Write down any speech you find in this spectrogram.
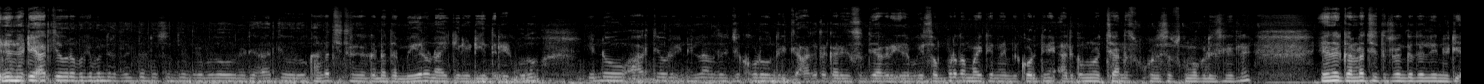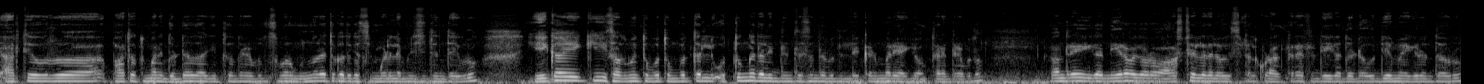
ಇನ್ನು ನಟಿ ಆರ್ತಿ ಅವರ ಬಗ್ಗೆ ಬಂದಿರೋ ದೊಡ್ಡ ಸುದ್ದಿ ಅಂತ ಹೇಳ್ಬೋದು. ನಟಿ ಆರ್ತಿ ಅವರು ಕನ್ನಡ ಚಿತ್ರರಂಗದ ಮೇರು ನಾಯಕಿ ನಟಿ ಅಂತ ಹೇಳ್ಬೋದು. ಇನ್ನು ಆರ್ತಿ ಅವರು ಇನ್ನೆಲ್ಲ ಚಿಕ್ಕ ಒಂದು ರೀತಿ ಆಘಾತಕಾರಿ ಸುದ್ದಿ ಆಗಲಿ, ಇದರ ಬಗ್ಗೆ ಸಂಪೂರ್ಣ ಮಾಹಿತಿಯನ್ನು ನಿಮಗೆ ಕೊಡ್ತೀನಿ. ಅದಕ್ಕೂ ಮುನ್ನ ಚಾನಲ್ಸ್ ಕೂಡ ಸಬ್ಸ್ಕ್ರೈಬ್ ಮಾಡಿ ಸ್ನೇಹಿತರೆ. ಏನಂದರೆ ಕನ್ನಡ ಚಿತ್ರರಂಗದಲ್ಲಿ ನಟಿ ಆರ್ತಿ ಅವರ ಪಾತ್ರ ತುಂಬಾ ದೊಡ್ಡದಾಗಿತ್ತು ಅಂತ ಹೇಳ್ಬೋದು. ಸುಮಾರು ಮುನ್ನೂರೈವತ್ತು ಕದಕ ಸಿನಿಮಾಗಳೆಲ್ಲ ಮಿಲಿಸಿದ್ದಂಥ ಇವರು. ಏಕಾಏಕಿ ಸಾವಿರದ ಒಂಬೈನೂರ ತೊಂಬತ್ತೊಂಬತ್ತರಲ್ಲಿ ಉತ್ತುಂಗದಲ್ಲಿದ್ದಂಥ ಸಂದರ್ಭದಲ್ಲಿ ಕಣ್ಮರೆಯಾಗಿ ಹೋಗ್ತಾರೆ ಅಂತ ಹೇಳ್ಬೋದು. ಅಂದರೆ ಈಗ ನೇರವಾಗಿ ಅವರು ಆಸ್ಟ್ರೇಲಿಯಾದಲ್ಲಿ ಹೋಗಿ ಸೆಟಲ್ ಕೂಡ ಆಗ್ತಾರೆ. ಸದ್ಯ ಈಗ ದೊಡ್ಡ ಉದ್ಯಮಿ ಆಗಿರುವಂಥವರು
